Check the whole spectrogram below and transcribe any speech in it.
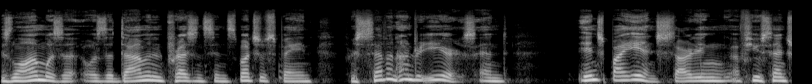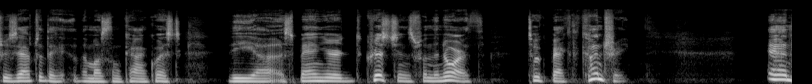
Islam was a was a dominant presence in much of Spain for 700 years, and inch by inch, starting a few centuries after the the Muslim conquest, the uh, Spaniard Christians from the north took back the country, and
